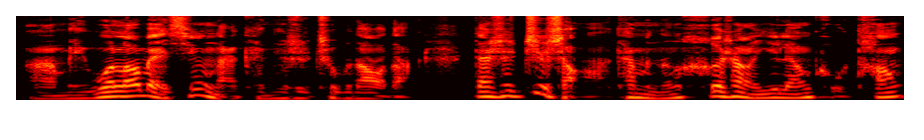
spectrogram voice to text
啊，美国老百姓呢肯定是吃不到的，但是至少啊，他们能喝上一两口汤。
